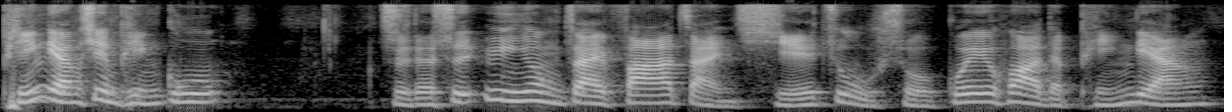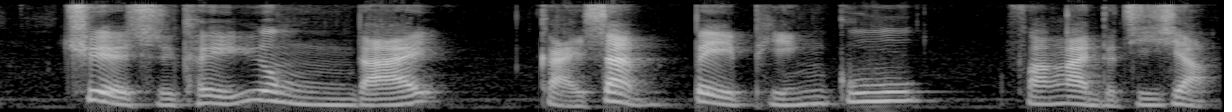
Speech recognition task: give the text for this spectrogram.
评量性评估。指的是运用在发展协助所规划的评量，确实可以用来改善被评估方案的绩效。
